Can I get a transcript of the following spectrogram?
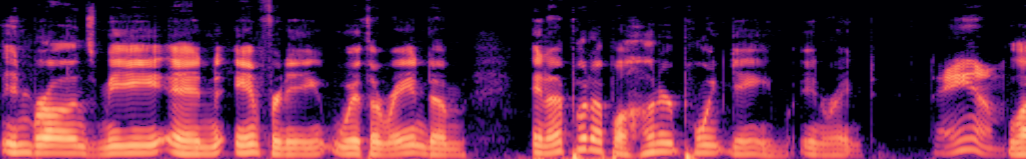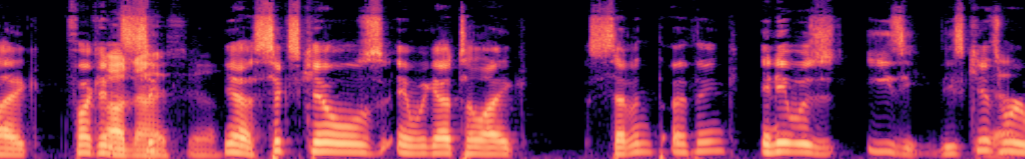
in bronze, me and Anthony with a random, and I put up a hundred point game in ranked. Damn. Like fucking Oh, six, nice. Yeah. yeah, six kills and we got to like seventh, I think. And it was easy. These kids Yeah. were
